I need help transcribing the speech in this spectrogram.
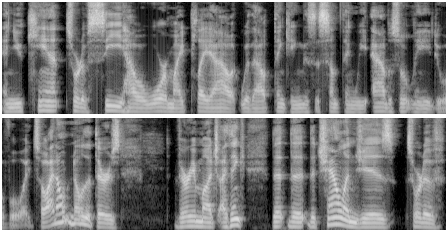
and you can't sort of see how a war might play out without thinking this is something we absolutely need to avoid. So I don't know that there's very much I think that the the challenge is sort of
